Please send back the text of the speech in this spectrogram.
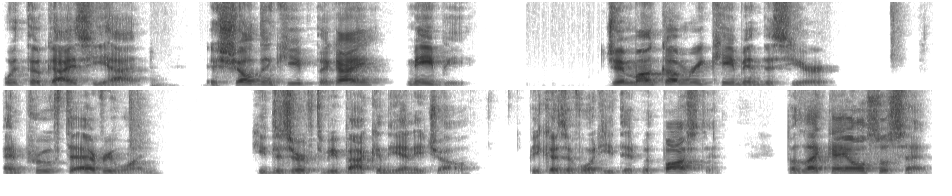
with the guys he had. Is Sheldon Keefe the guy? Maybe. Jim Montgomery came in this year and proved to everyone he deserved to be back in the NHL because of what he did with Boston. But like I also said,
